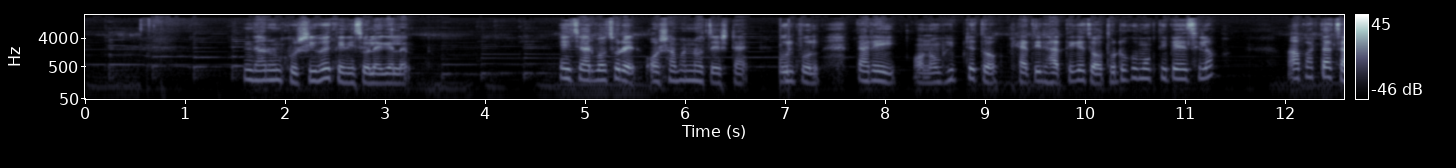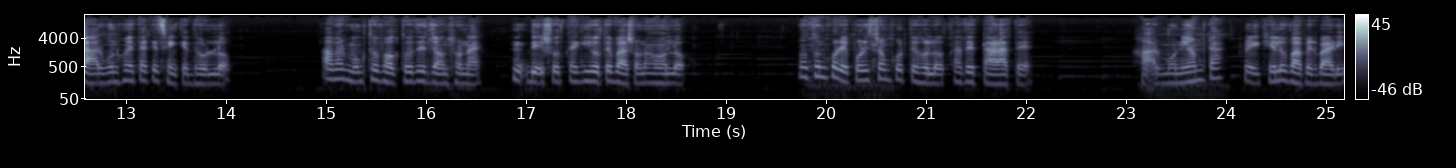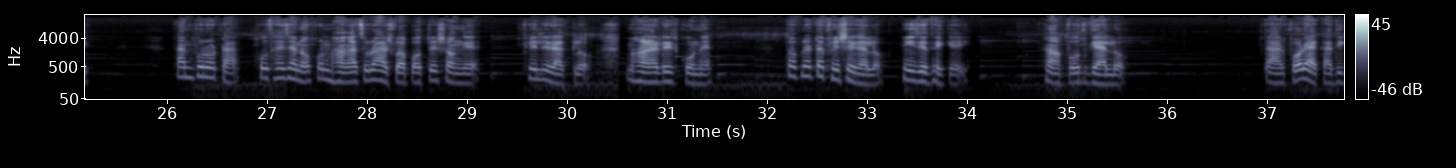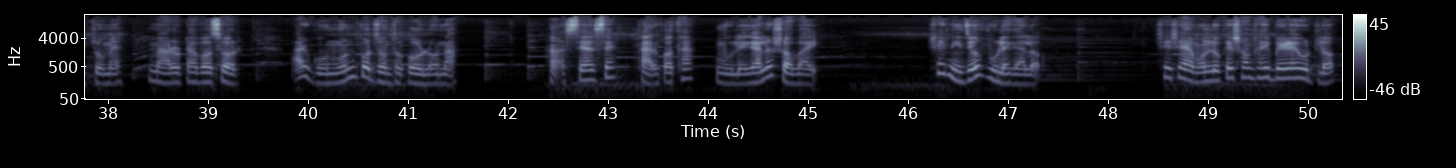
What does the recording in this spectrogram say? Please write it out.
দারুণ খুশি হয়ে তিনি চলে গেলেন। এই চার বছরের অসামান্য চেষ্টায় বুলবুল তার এই অনভিপ্রেত খ্যাতির হাত থেকে যতটুকু মুক্তি পেয়েছিল, আবার তা চার গুণ হয়ে তাকে ছেঁকে ধরল। আবার মুগ্ধ ভক্তদের যন্ত্রণায় দেশত্যাগী হতে বাসনা হলো। নতুন করে পরিশ্রম করতে হলো তাদের তাড়াতে। হারমোনিয়ামটা রেখে এলো বাপের বাড়ি। তানপুরোটা কোথায় যেন কোন ভাঙাচোরা আসবাবপত্রের সঙ্গে ফেলে রাখল ভাড়ারের কোণে। তবলাটা ফেসে গেল নিজে থেকেই। আপদ গেল। তারপর একাধিক ক্রমে বারোটা বছর আর গুনগুন পর্যন্ত করল না। আস্তে আস্তে তার কথা ভুলে গেল সবাই। সে নিজেও ভুলে গেল। শেষে এমন লোকের সংখ্যাই বেড়ে উঠল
